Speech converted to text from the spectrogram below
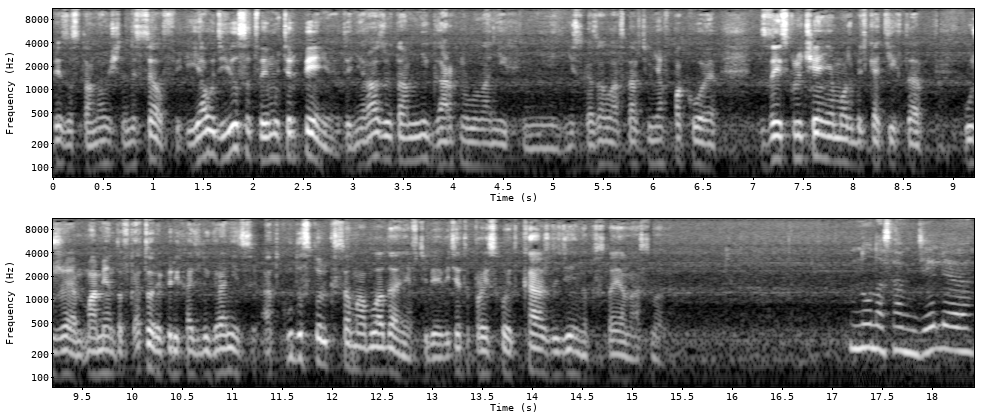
безостановочными селфи. И я удивился твоему терпению. Ты ни разу там не гаркнула на них, не, не сказала «оставьте меня в покое». За исключением, может быть, каких-то уже моментов, которые переходили границы. Откуда столько самообладания в тебе? Ведь это происходит каждый день на постоянной основе. Ну, на самом деле,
